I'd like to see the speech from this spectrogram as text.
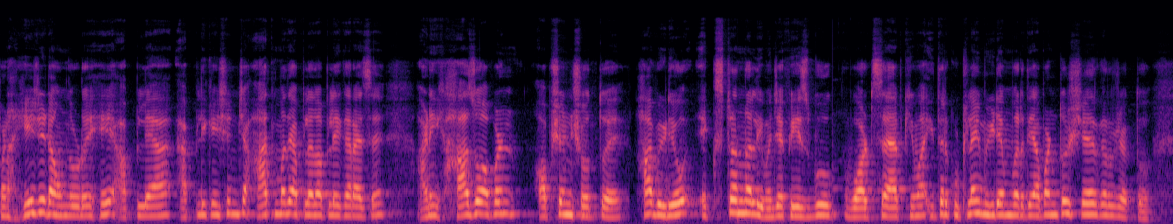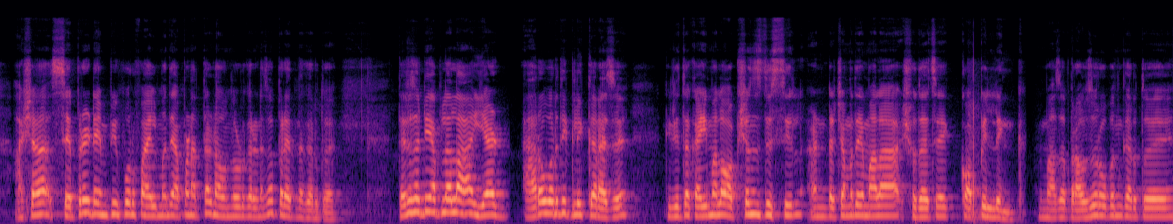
पण हे जे डाउनलोड आहे हे आपल्या ॲप्लिकेशनच्या आतमध्ये आपल्याला प्ले करायचं आहे आणि हा जो आपण ऑप्शन शोधतोय हा व्हिडिओ एक्सटर्नली म्हणजे फेसबुक व्हॉट्सॲप किंवा इतर कुठल्याही मीडियमवरती आपण तो शेअर करू शकतो. अशा सेपरेट एम पी फोर फाईलमध्ये आपण आता डाउनलोड करण्याचा प्रयत्न करतोय. त्याच्यासाठी आपल्याला या ॲरोवरती क्लिक करायचं आहे की जिथं काही मला ऑप्शन्स दिसतील आणि त्याच्यामध्ये मला शोधायचं आहे कॉपी लिंक मी माझा ब्राउझर ओपन करतोय.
